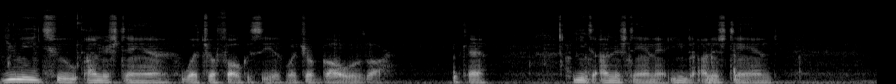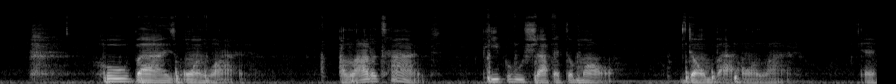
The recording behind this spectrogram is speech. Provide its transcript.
You need to understand what your focus is, what your goals are. Okay. You need to understand that. You need to understand who buys online. A lot of times, people who shop at the mall don't buy online. Okay.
